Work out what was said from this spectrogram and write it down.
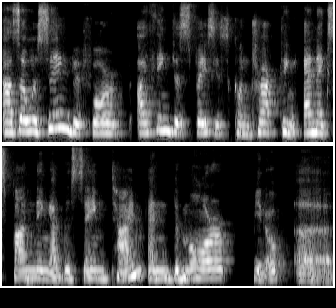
as I was saying before, I think the space is contracting and expanding at the same time. And the more, you know, uh,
